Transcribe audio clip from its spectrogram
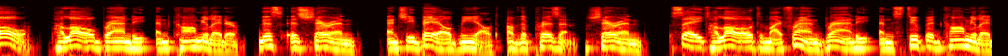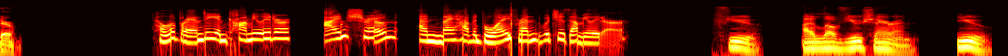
Oh, hello Brandy and Comulator, this is Sharon, and she bailed me out of the prison. Sharon, say hello to my friend Brandy and stupid Comulator. Hello Brandy and Comulator, I'm Sharon, and I have a boyfriend which is Emulator. Phew. I love you Sharon. You,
